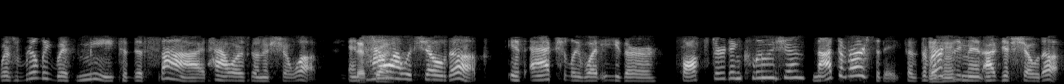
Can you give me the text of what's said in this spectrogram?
was really with me to decide how I was going to show up. And That's how right. I was showed up is actually what either fostered inclusion, not diversity, because mm-hmm. diversity meant I just showed up.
